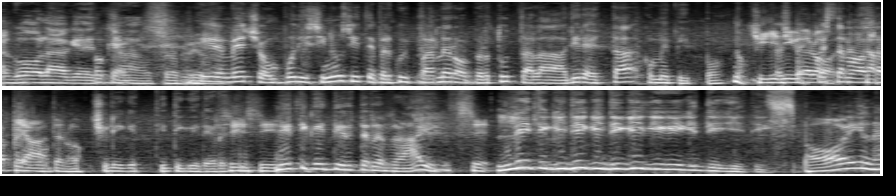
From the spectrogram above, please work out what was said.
La gola che Ok. ciao proprio. Io invece ho un po' di sinusite per cui parlerò per tutta la diretta come Pippo. No, Ci questa- litigherò, questa non la sappiatelo. Ci litigheremo. Sì, sì. Litigherai. Sì. Litighi. Spoiler.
